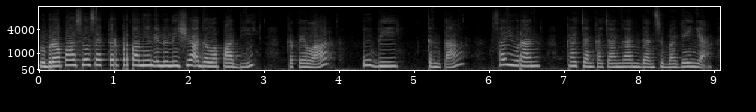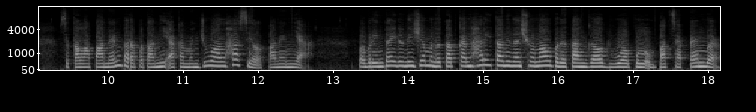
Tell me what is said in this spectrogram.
Beberapa hasil sektor pertanian Indonesia adalah padi, ketela, ubi, kentang, sayuran, kacang-kacangan, dan sebagainya. Setelah panen, para petani akan menjual hasil panennya. Pemerintah Indonesia menetapkan Hari Tani Nasional pada tanggal 24 September.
